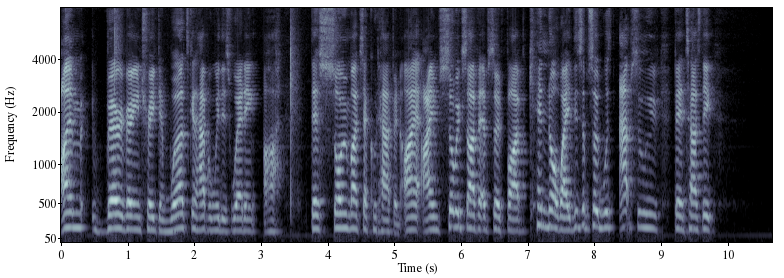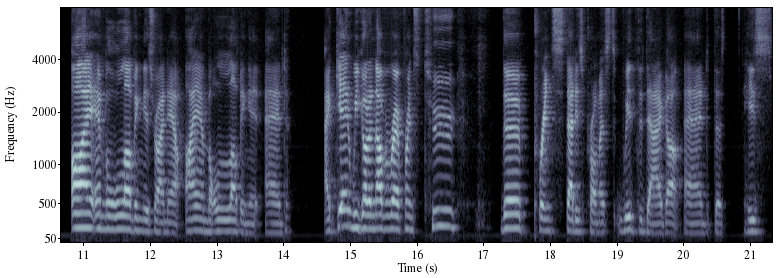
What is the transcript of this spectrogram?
I'm very, very intrigued and what's going to happen with this wedding. Ah, there's so much that could happen. I, I'm so excited for episode 5. Cannot wait. This episode was absolutely fantastic. I am loving this right now. I am loving it. And again, we got another reference to the prince that is promised with the dagger. And the his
